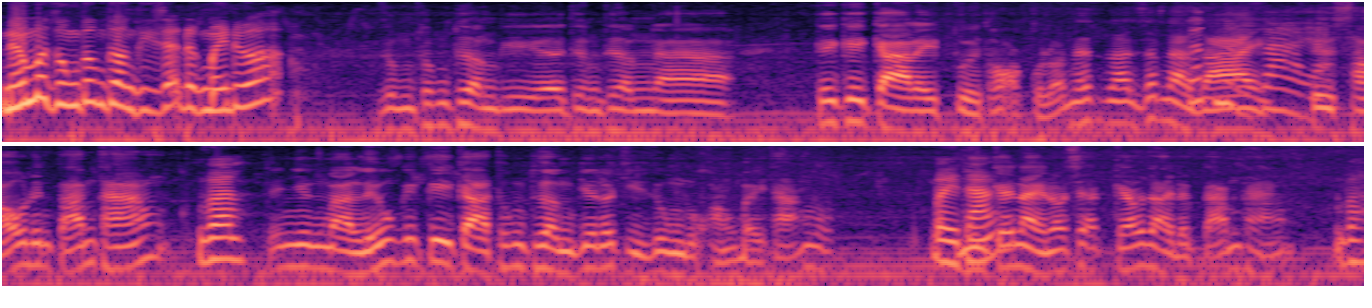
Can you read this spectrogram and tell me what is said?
Nếu mà dùng thông thường thì sẽ được mấy đứa? Dùng thông thường thì ờ, thường thường là cây cây cà này tuổi thọ của nó rất là rất là Rất là dài, dài từ ạ. 6 đến 8 tháng. Vâng. Thế nhưng mà nếu cái cây cà thông thường kia nó chỉ dùng được khoảng 7 tháng thôi. 7 nhưng tháng? cái này nó sẽ kéo dài được 8 tháng. Vâng.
